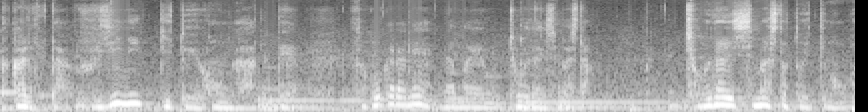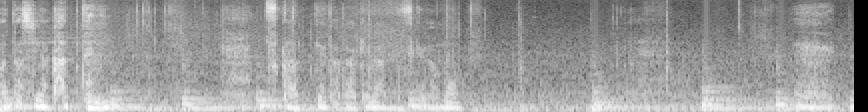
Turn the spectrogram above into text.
書かれてた「富士日記」という本があってそこからね名前を頂戴しました。頂戴しましたといっても私が勝手に 使ってただけなんですけども、えー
